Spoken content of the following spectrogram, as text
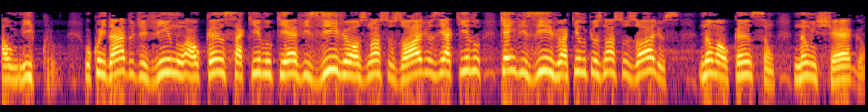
ao micro. O cuidado divino alcança aquilo que é visível aos nossos olhos e aquilo que é invisível, aquilo que os nossos olhos não alcançam, não enxergam.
